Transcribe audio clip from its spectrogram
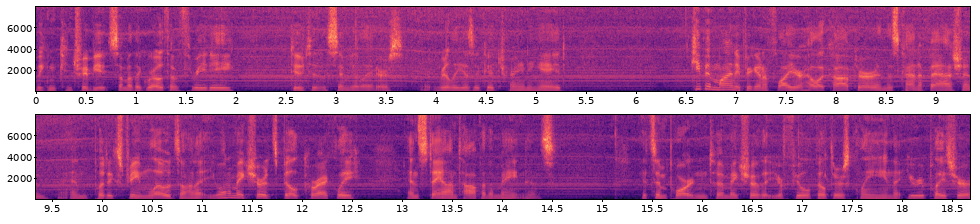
we can contribute some of the growth of 3D due to the simulators. It really is a good training aid. Keep in mind if you're going to fly your helicopter in this kind of fashion and put extreme loads on it, you want to make sure it's built correctly and stay on top of the maintenance. It's important to make sure that your fuel filter is clean, that you replace your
